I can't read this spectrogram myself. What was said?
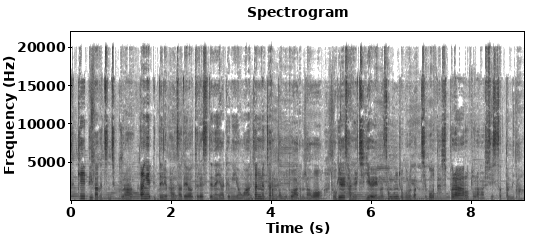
특히 비가 그친 직후라 땅의 빛들이 반사되어 드레스덴의 야경이 영화 한 장면처럼 너무도 아름다워 독일 당일치기 여행은 성공적으로 마치고 다시 프라하로 돌아갈 수 있었답니다.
